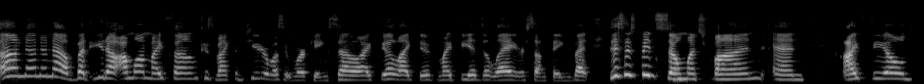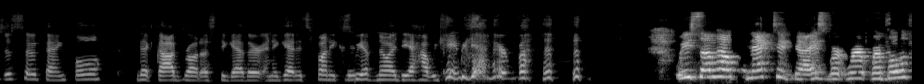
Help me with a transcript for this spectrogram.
oh no no no but you know i'm on my phone because my computer wasn't working so i feel like there might be a delay or something but this has been so mm. much fun and i feel just so thankful that god brought us together and again it's funny because we have no idea how we came together but we somehow connected guys we're, we're, we're both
